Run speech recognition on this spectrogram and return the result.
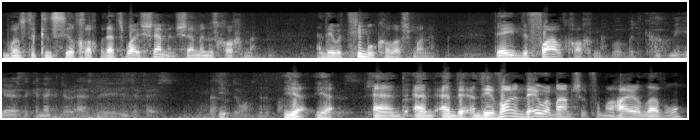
Wants to conceal Chachma. That's why Shemin, Shemin is Chachma. And they were Timu Kolashmanim. They've defiled Chachma. Well, but Chachma here as the connector, as the interface. That's what they want to define. Yeah, yeah. And, and, and the, and the Avonim, they were Mamshik from a higher level.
